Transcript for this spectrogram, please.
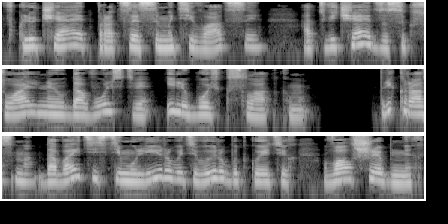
включает процессы мотивации, отвечает за сексуальное удовольствие и любовь к сладкому. Прекрасно, давайте стимулировать выработку этих волшебных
